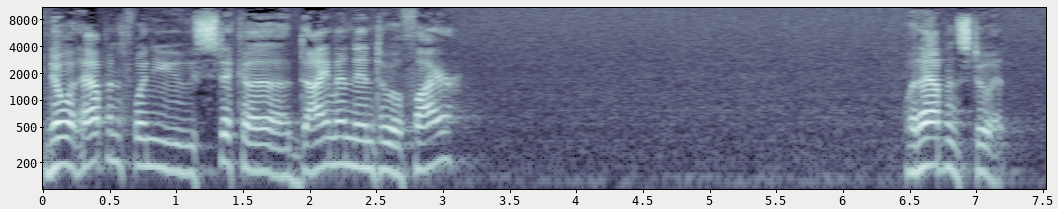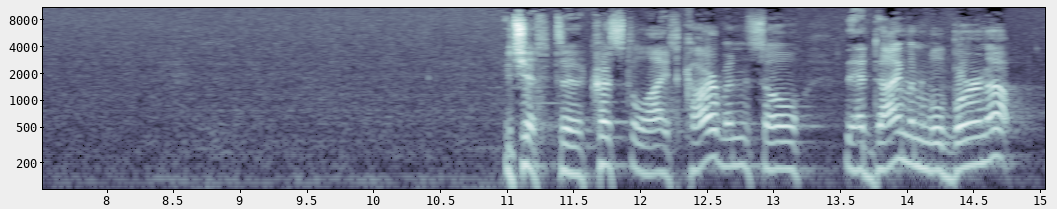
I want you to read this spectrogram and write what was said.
You know what happens when you stick a diamond into a fire? What happens to it? It's just uh, crystallized carbon, so that diamond will burn up.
